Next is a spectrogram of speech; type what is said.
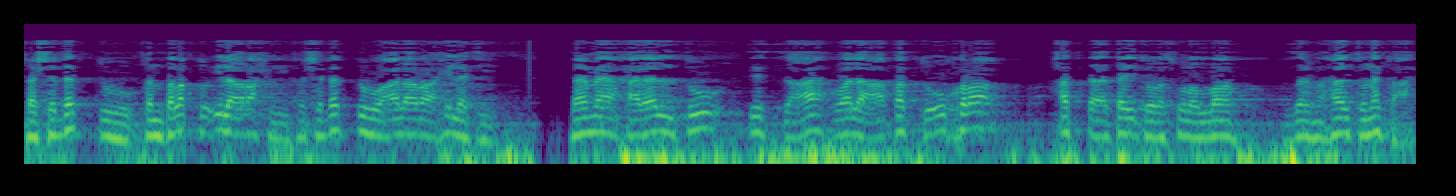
فشددته فانطلقت إلى رحلي. فشددته على راحلتي. فما حللت تسعة ولا عقدت أخرى حتى أتيت رسول الله. زي ما حللت نسعة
